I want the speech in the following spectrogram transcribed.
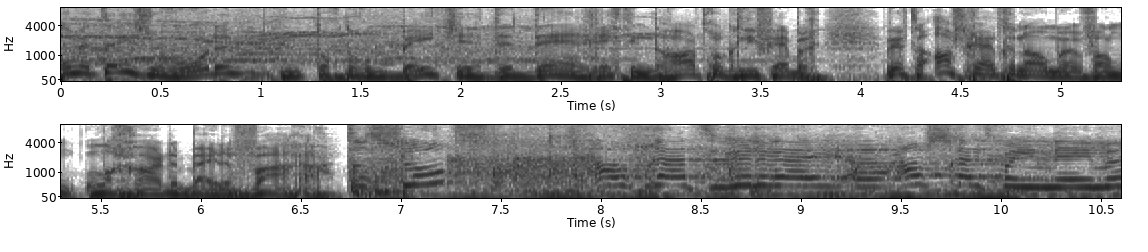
En met deze woorden, en toch nog een beetje de der richting de hardrock-liefhebber... werd er afscheid genomen van Lagarde bij de VARA. Tot slot, Alfred, willen wij uh, afscheid van je nemen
